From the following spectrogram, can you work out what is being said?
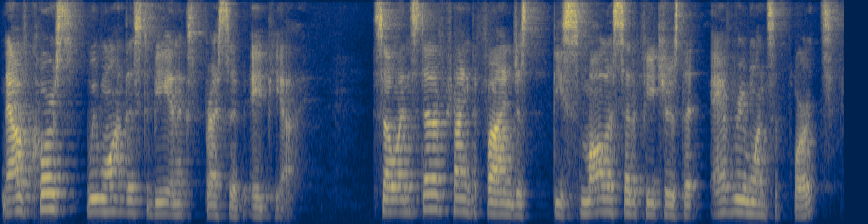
Now, of course, we want this to be an expressive API. So instead of trying to find just the smallest set of features that everyone supports,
